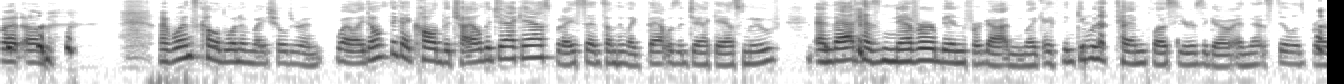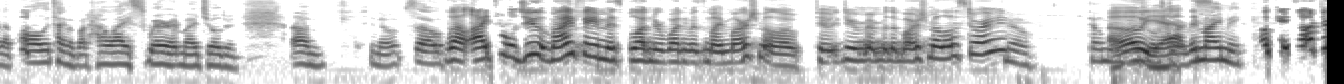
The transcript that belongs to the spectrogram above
but um, I once called one of my children, well, I don't think I called the child a jackass, but I said something like that was a jackass move. And that has never been forgotten. Like, I think it was 10 plus years ago. And that still is brought up all the time about how I swear at my children. Um, you know, so. Well, I told you my famous blunder one was my marshmallow. Do, do you remember the marshmallow story? No. Tell me. Oh yeah, remind me. Okay, Dr.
